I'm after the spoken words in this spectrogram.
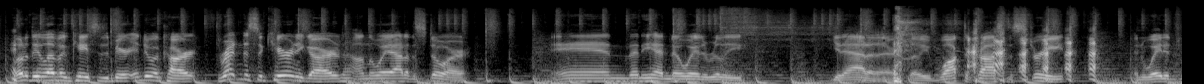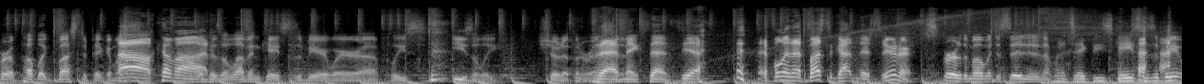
loaded the 11 cases of beer into a cart, threatened a security guard on the way out of the store, and then he had no way to really get out of there. So he walked across the street and waited for a public bus to pick him up. Oh, come on. His 11 cases of beer, where uh, police easily showed up and arrested That him. makes sense, yeah. if only that bus had gotten there sooner. spur of the moment decision. I'm going to take these cases a bit.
